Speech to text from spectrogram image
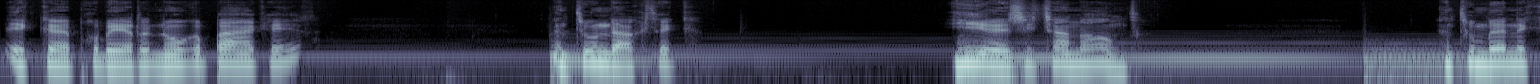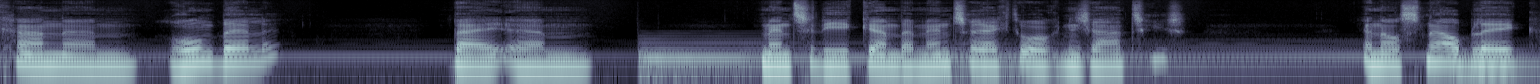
Ik eh, probeerde het nog een paar keer en toen dacht ik, hier is iets aan de hand. En toen ben ik gaan ehm, rondbellen bij ehm, mensen die ik ken bij mensenrechtenorganisaties. En al snel bleek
